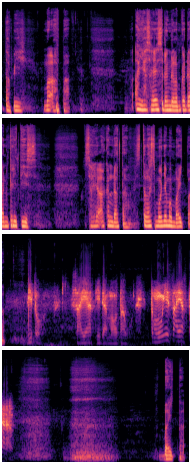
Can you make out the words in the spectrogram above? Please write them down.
Tapi, maaf Pak. Ayah saya sedang dalam keadaan kritis. Saya akan datang setelah semuanya membaik, Pak. Dito, saya tidak mau tahu. Temui saya sekarang. Baik, Pak.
